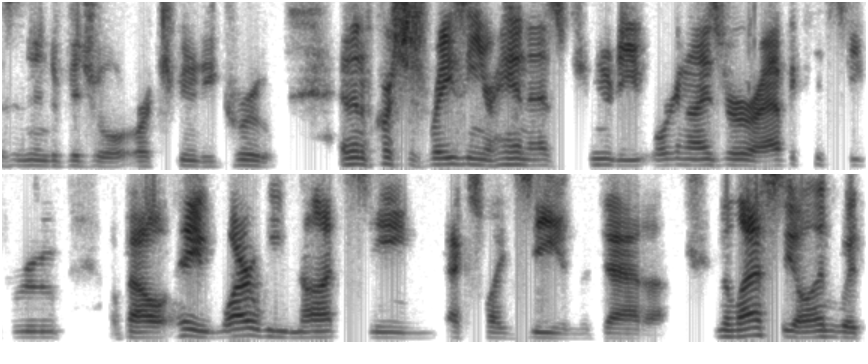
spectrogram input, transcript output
as an individual or a community group. And then of course, just raising your hand as a community organizer or advocacy group about, hey, why are we not seeing X, Y, Z in the data? And then lastly, I'll end with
